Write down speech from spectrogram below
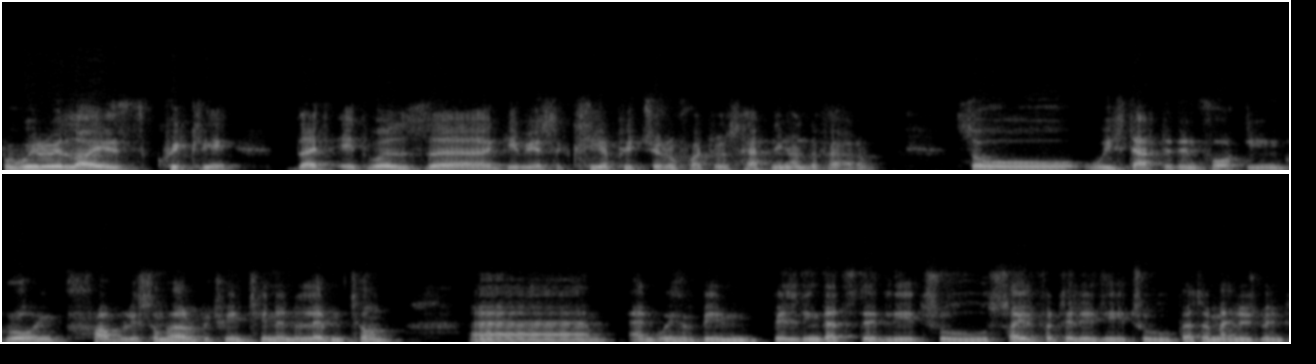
but we realised quickly that it was uh, giving us a clear picture of what was happening on the farm. So we started in 14, growing probably somewhere between 10 and 11 ton. Um, and we have been building that steadily through soil fertility, through better management.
